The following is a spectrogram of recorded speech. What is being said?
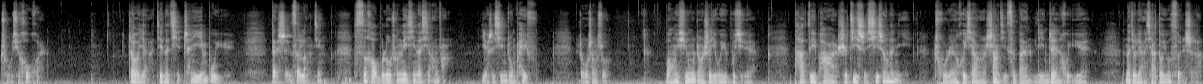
除去后患。赵雅见他沉沉吟不语，但神色冷静，丝毫不露出内心的想法，也是心中佩服，柔声说。王兄仍是犹豫不决，他最怕是即使牺牲了你，楚人会像上几次般临阵毁约，那就两下都有损失了。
